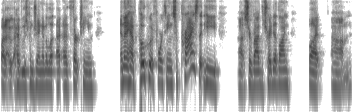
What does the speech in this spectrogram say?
but I have Ousmane Dieng at, at, 13. And then I have Poku at 14. Surprised that he uh, survived the trade deadline, but um,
